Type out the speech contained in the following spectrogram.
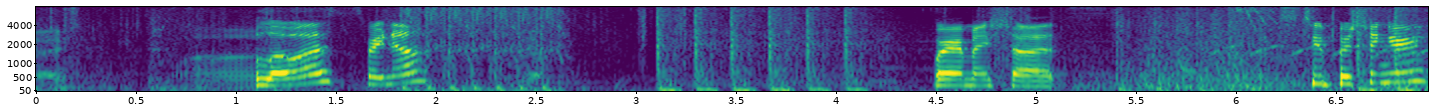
Okay. Uh, Below us right now. Yep. Where are my shots? It's two pushing her.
